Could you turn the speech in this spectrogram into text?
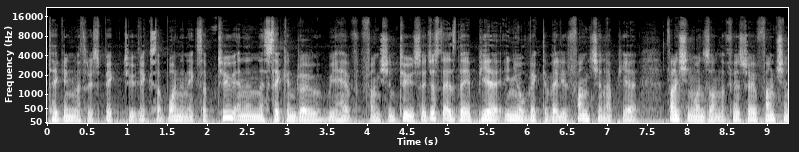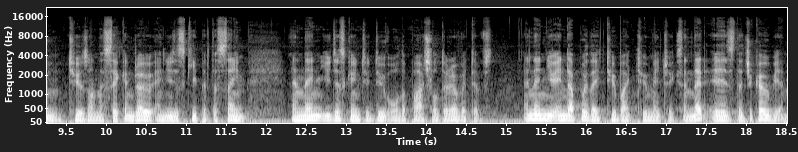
taken with respect to x sub 1 and x sub 2, and then the second row we have function 2. So just as they appear in your vector valued function up here, function 1 is on the first row, function 2 is on the second row, and you just keep it the same. And then you're just going to do all the partial derivatives. And then you end up with a 2 by 2 matrix, and that is the Jacobian.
